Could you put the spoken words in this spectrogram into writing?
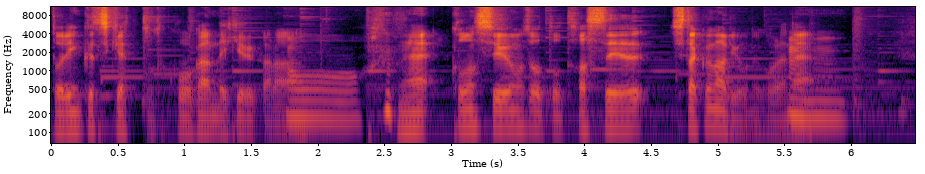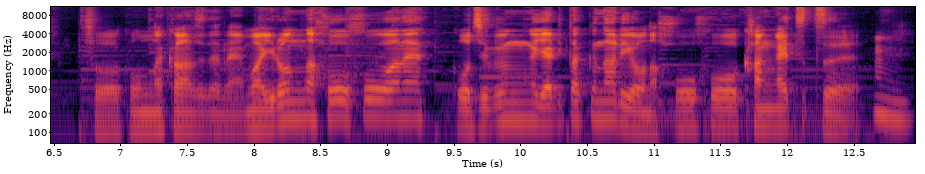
ドリンクチケットと交換できるから。おー。ね今週もちょっと達成したくなるよねこれね、うん。そうこんな感じでね。まあいろんな方法はねこう自分がやりたくなるような方法を考えつつうん。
